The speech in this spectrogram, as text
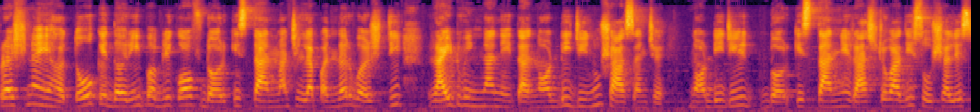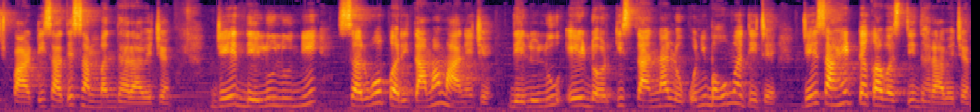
પ્રશ્ન એ હતો કે ધ રિપબ્લિક ઓફ ડોર્કિસ્તાનમાં છેલ્લા પંદર વર્ષથી રાઇટ વિંગના નેતા નોડીજીનું શાસન છે. નોડીજી ડોર્કિસ્તાનની રાષ્ટ્રવાદી સોશિયાલિસ્ટ પાર્ટી સાથે સંબંધ ધરાવે છે, જે દેલુલુની સર્વોપરિતામાં માને છે. દેલુલુ એ ડોર્કિસ્તાનના લોકોની બહુમતી છે, જે સાહીઠ ટકા વસ્તી ધરાવે છે.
